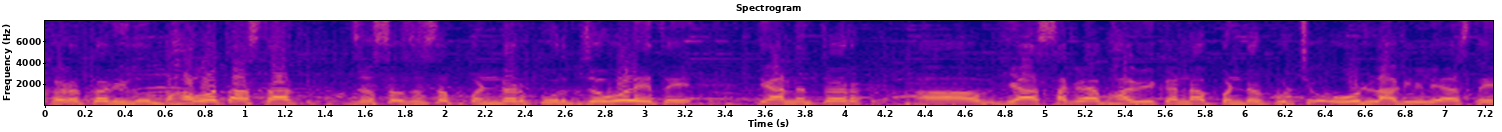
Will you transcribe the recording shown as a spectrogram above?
खरं तर इथून धावत असतात. जसं जसं पंढरपूर जवळ येते त्यानंतर या सगळ्या भाविकांना पंढरपूरची ओढ लागलेली असते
